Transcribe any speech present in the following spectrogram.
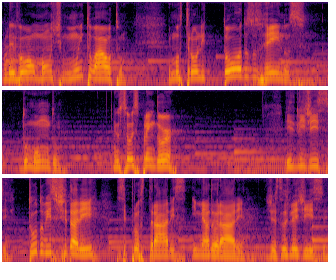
o levou a um monte muito alto e mostrou-lhe todos os reinos do mundo e o seu esplendor. E lhe disse: Tudo isso te darei se prostrares e me adorares. Jesus lhe disse:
